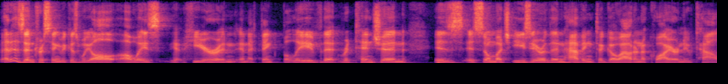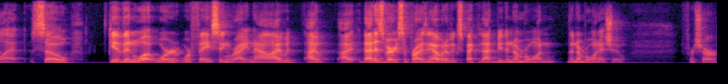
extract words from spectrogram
That is interesting because we all always you know, hear and, and I think believe that retention is is so much easier than having to go out and acquire new talent. So given what we're we're facing right now, I would I, I that is very surprising. I would have expected that to be the number one the number one issue, for sure.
